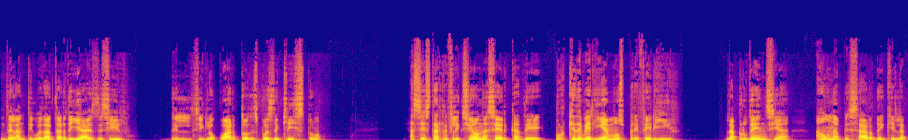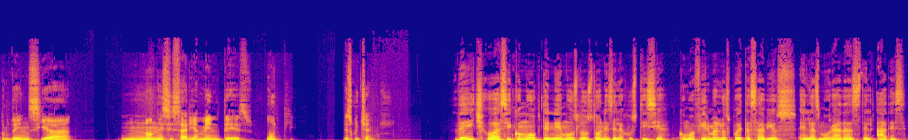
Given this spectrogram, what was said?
de la antigüedad tardía, es decir, del siglo IV después de Cristo, hace esta reflexión acerca de por qué deberíamos preferir la prudencia, aun a pesar de que la prudencia no necesariamente es útil. Escuchemos. De hecho, así como obtenemos los dones de la justicia, como afirman los poetas sabios en las moradas del Hades,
